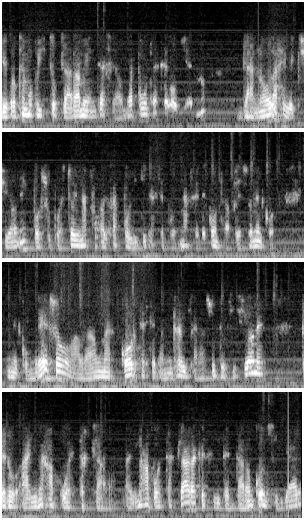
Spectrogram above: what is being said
yo creo que hemos visto claramente hacia dónde apunta este gobierno. Ganó las elecciones, por supuesto hay unas fuerzas políticas que pueden hacer de contrapeso en el, en el Congreso, habrá unas cortes que también revisarán sus decisiones, pero hay unas apuestas claras, hay uunas apuestas claras que se intentaron conciliar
